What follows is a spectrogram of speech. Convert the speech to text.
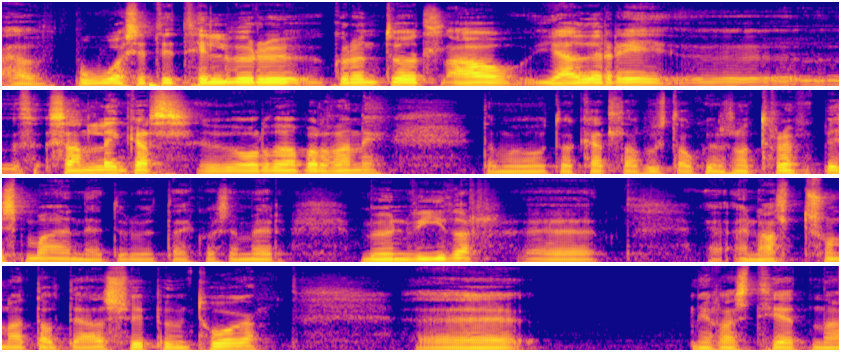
að búa sér til tilveru grundvöld á jæðri uh, sannleikars, við orðum það bara þannig. Það múið út að kalla ákveðin svona trömpisma en þetta eru eitthvað sem er mun víðar uh, en allt svona daldi aðsvipum toga. Mér fannst hérna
